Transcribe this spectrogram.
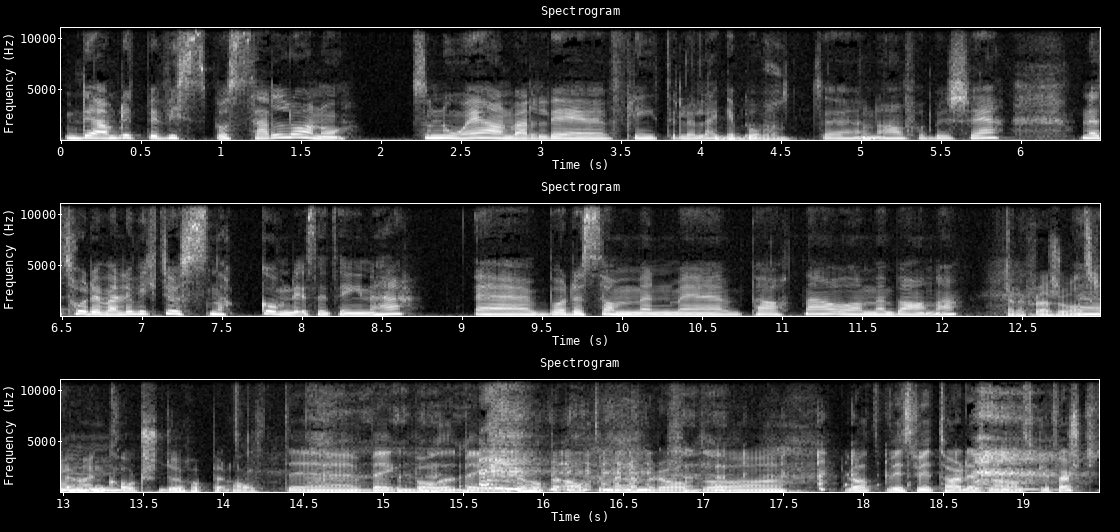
det har han blitt bevisst på selv òg nå. Så nå er han veldig flink til å legge bort eh, når han får beskjed. Men jeg tror det er veldig viktig å snakke om disse tingene her. Eh, både sammen med partner og med barna. Det er derfor det er så vanskelig å ha en Um, coach. Du hopper alltid begge, både begge, du hopper alltid mellom råd og låt. Hvis vi tar det som er vanskelig først,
